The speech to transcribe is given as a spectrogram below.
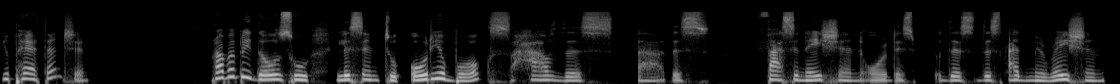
you pay attention. Probably those who listen to audiobooks have this uh this fascination or this this this admiration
